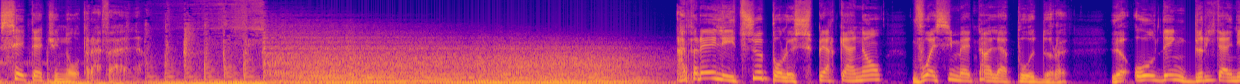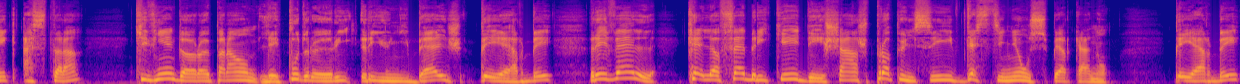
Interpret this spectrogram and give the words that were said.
c'était une autre affaire. Après les tubes pour le supercanon, voici maintenant la poudre. Le holding britannique Astra qui vient de reprendre les poudreries réunies belges, PRB, révèle qu'elle a fabriqué des charges propulsives destinées aux supercanons. PRB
